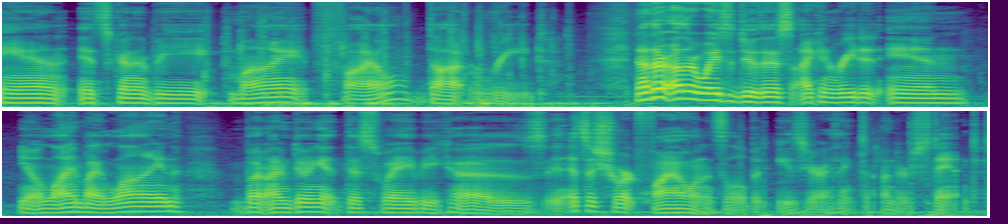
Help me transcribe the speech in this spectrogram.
and it's going to be my file dot read. Now there are other ways to do this. I can read it in you know line by line, but I'm doing it this way because it's a short file and it's a little bit easier I think to understand.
